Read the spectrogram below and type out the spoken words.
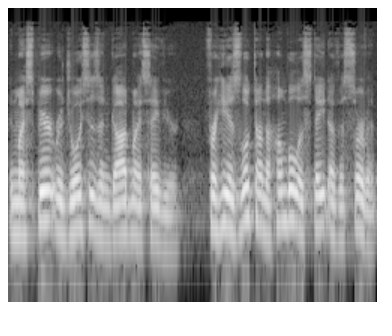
and my spirit rejoices in God my Savior, for he has looked on the humble estate of his servant.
